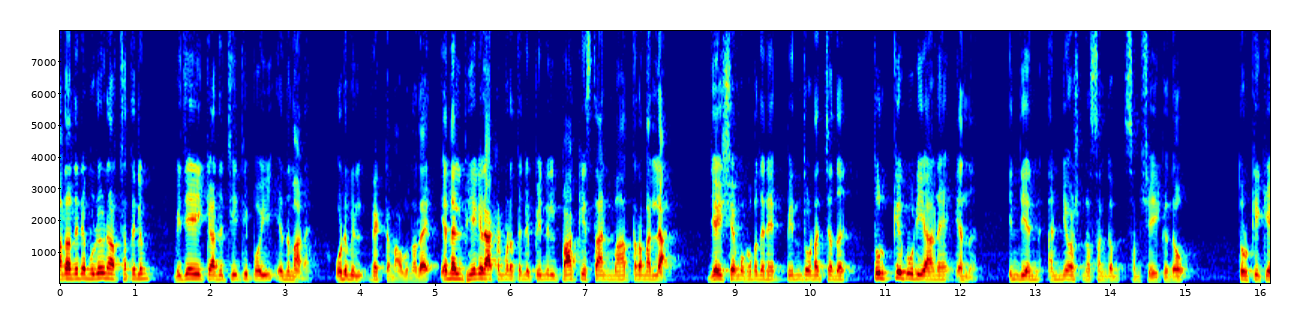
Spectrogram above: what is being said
അതതിന്റെ മുഴുവൻ അർത്ഥത്തിലും വിജയിക്കാതെ ചീറ്റിപ്പോയി എന്നുമാണ് ഒടുവിൽ വ്യക്തമാകുന്നത്. എന്നാൽ ഭീകരാക്രമണത്തിന്റെ പിന്നിൽ പാകിസ്ഥാൻ മാത്രമല്ല ജെയ്ഷെ മുഹമ്മദിനെ പിന്തുണച്ചത് തുർക്കി കൂടിയാണ് എന്ന് ഇന്ത്യൻ അന്വേഷണ സംഘം സംശയിക്കുന്നു. തുർക്കിക്ക്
